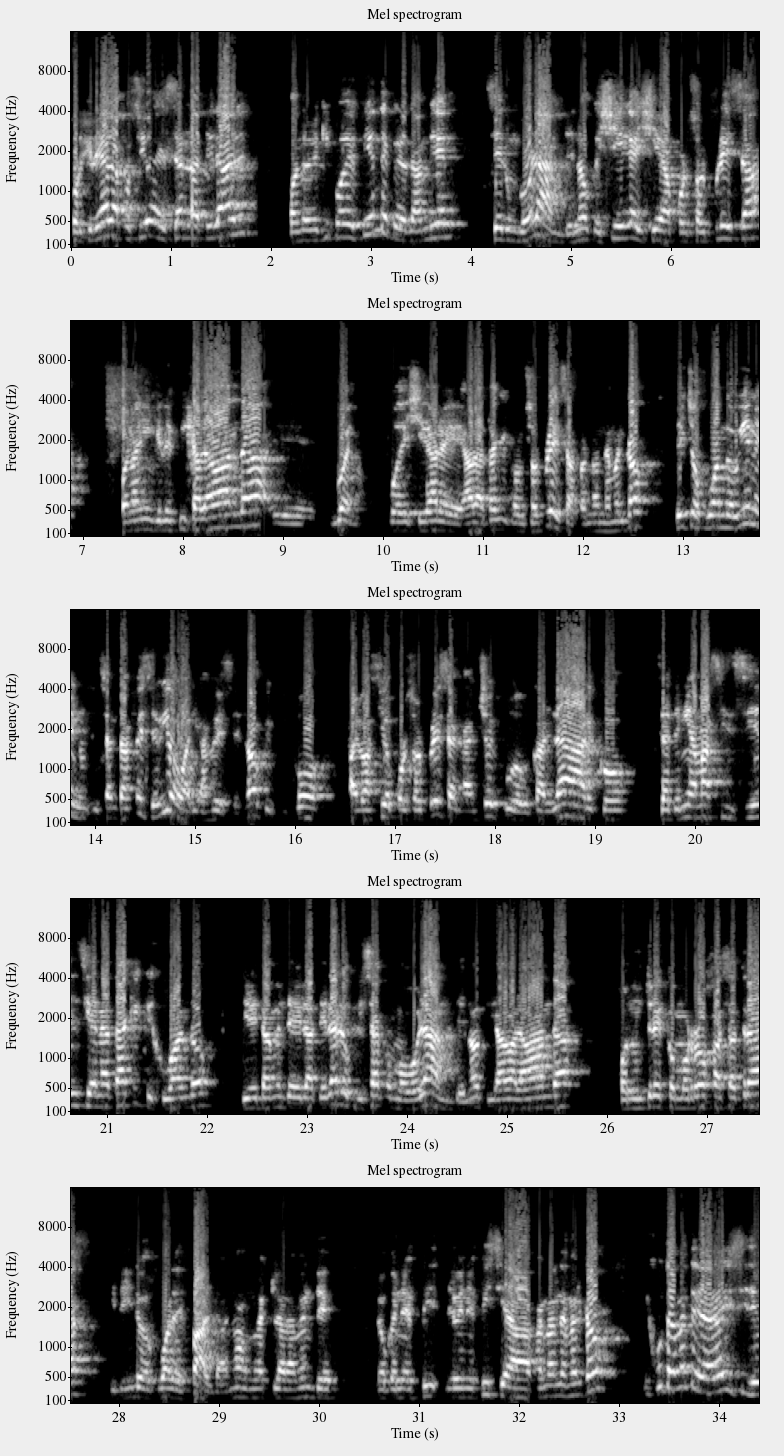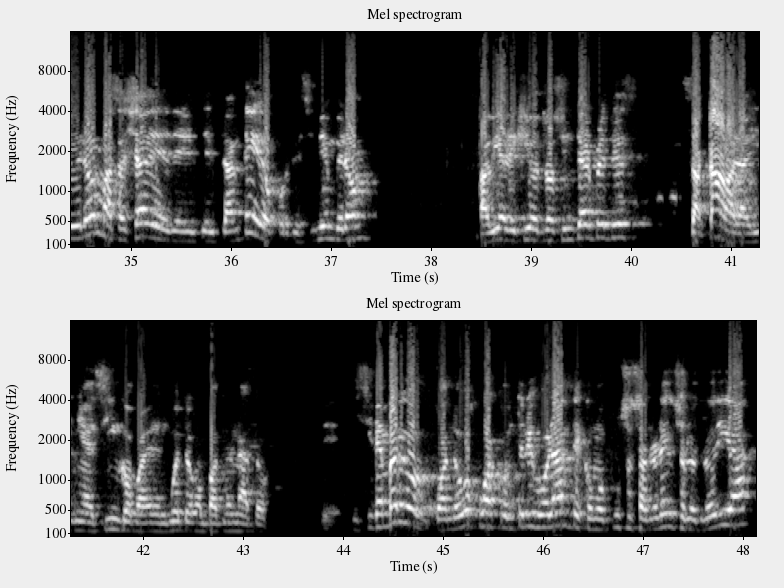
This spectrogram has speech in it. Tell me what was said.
porque le da la posibilidad de ser lateral cuando el equipo defiende, pero también ser un volante, ¿no? Que llega y llega por sorpresa con alguien que le fija la banda, eh, bueno, puede llegar eh, al ataque con sorpresa Fernández Mercado. De hecho, jugando bien en Santa Fe se vio varias veces, ¿no? Que picó al vacío por sorpresa, enganchó y pudo buscar el arco. O sea, tenía más incidencia en ataque que jugando directamente de lateral o quizá como volante, ¿no? Tiraba la banda con un 3 como Rojas atrás y teniendo que jugar de espalda, ¿no? No es claramente lo que le beneficia a Fernández Mercado. Y justamente el análisis de Verón, más allá del planteo, porque si bien Verón había elegido otros intérpretes, sacaba la línea de 5 para el encuentro con Patronato. Eh, y sin embargo, cuando vos jugás con tres volantes, como puso San Lorenzo el otro día,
